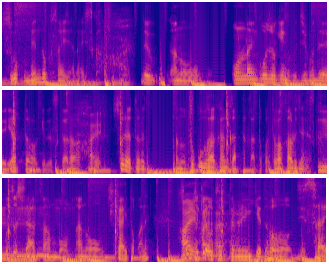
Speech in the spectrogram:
すごくめんどくさいじゃないですか。はいで、あの、オンライン工場見学自分でやったわけですから、はい。それやったら、あのどこがあかんかったかとかって分かるじゃないですか。うん映してあかんもん、あの機械とかね。その時は映ってもい。いいけど、実際、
